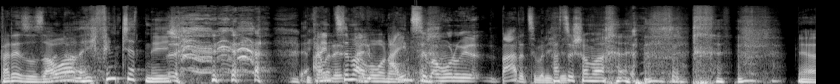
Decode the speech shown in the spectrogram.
War der so sauer? Ich finde das nicht. Einzimmerwohnung. Einzimmerwohnung, ein Badezimmer nicht Hast du mit? schon mal. ja,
